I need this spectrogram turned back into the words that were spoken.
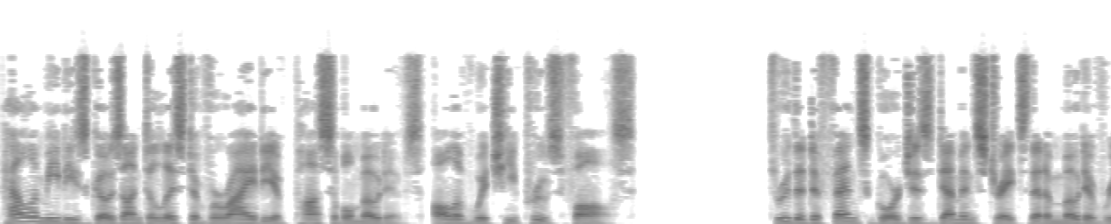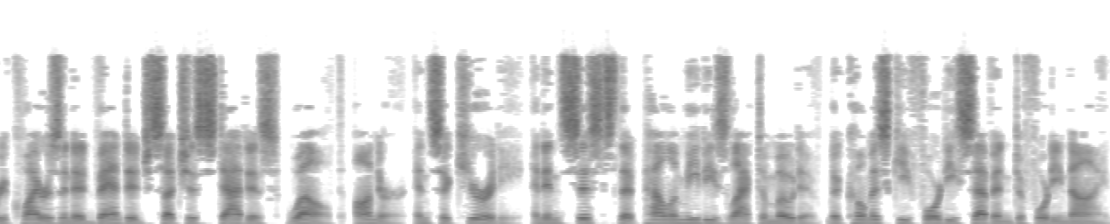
Palamedes goes on to list a variety of possible motives, all of which he proves false. Through the defense Gorgias demonstrates that a motive requires an advantage such as status, wealth, honor, and security, and insists that Palamedes lacked a motive 47 49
